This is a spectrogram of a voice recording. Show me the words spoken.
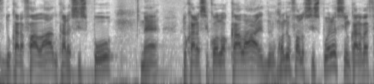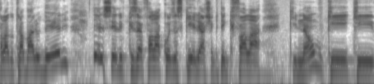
do cara falar, do cara se expor, né? Do cara se colocar lá. Quando eu falo se expor, é assim, o cara vai falar do trabalho dele, e se ele quiser falar coisas que ele acha que tem que falar, que não, que, que,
